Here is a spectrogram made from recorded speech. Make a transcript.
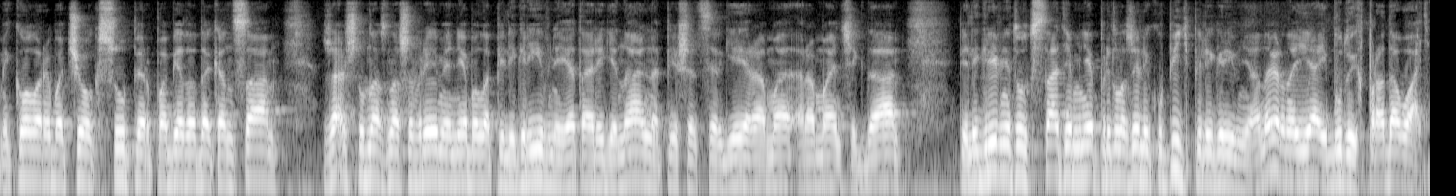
Микола Рыбачок, супер, победа до конца. Жаль, что у нас в наше время не было пилигривни, это оригинально, пишет Сергей Рома, Романчик, да. Пилигривни тут, кстати, мне предложили купить пилигривни, а, наверное, я и буду их продавать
